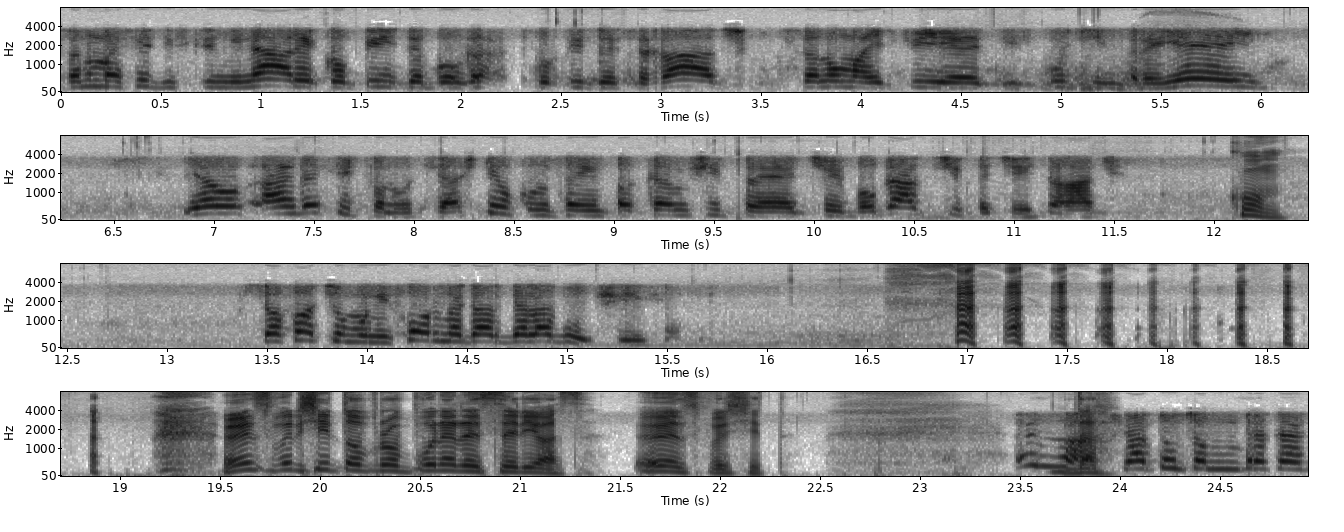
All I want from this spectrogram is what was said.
să nu mai fie discriminare, copii de bogați, copii de săraci, să nu mai fie discuții între ei. Eu am găsit soluția. Știu cum să împăcăm și pe cei bogați și pe cei săraci. Cum? Să facem uniforme, dar de la Gucci. În sfârșit o propunere serioasă. În sfârșit. Exact. Da. Și atunci am îmbrăcat...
